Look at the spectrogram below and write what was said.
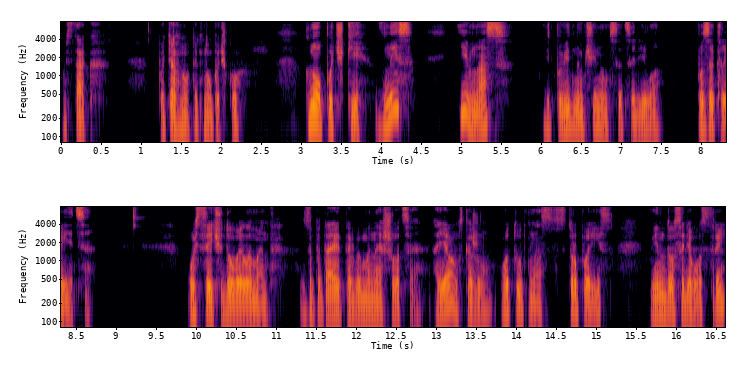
ось так потягнути кнопочку, кнопочки вниз, і в нас відповідним чином все це діло позакриється. Ось цей чудовий елемент. Запитаєте ви мене, що це? А я вам скажу: отут в нас стропоріз, він досить гострий.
